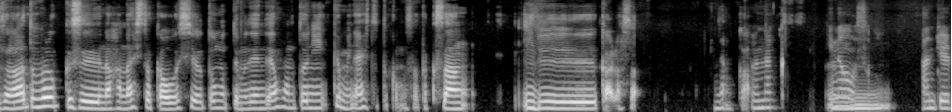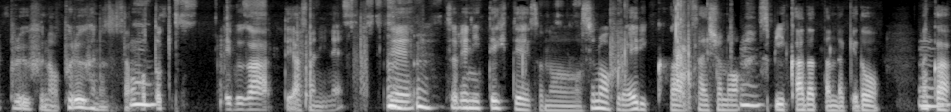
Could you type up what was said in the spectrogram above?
そのアートブロックスの話とかをしようと思っても全然本当に興味ない人とかもさ、たくさんいるからさ、なんか。なんか昨日そうん。アンドレ・プルーフのプルーフのさ、うん。ポッドキャストライブがあって朝にね。でうん。それに行ってきてそのスノーフロエリックが最初のうんスピーカーだったんだけど、なんか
